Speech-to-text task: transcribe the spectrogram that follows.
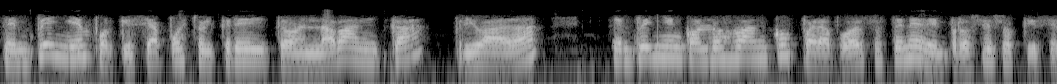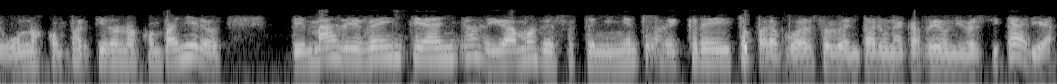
se empeñen, porque se ha puesto el crédito en la banca privada, se empeñen con los bancos para poder sostener en procesos que, según nos compartieron los compañeros, de más de 20 años, digamos, de sostenimiento de crédito para poder solventar una carrera universitaria.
